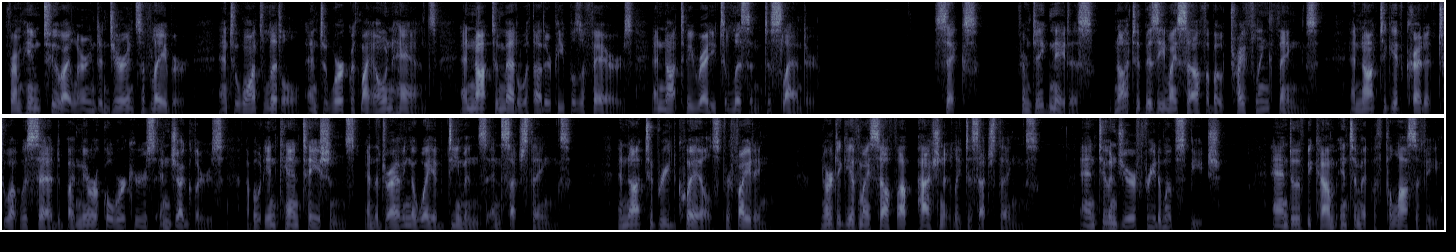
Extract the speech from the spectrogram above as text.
From him too I learned endurance of labour, and to want little and to work with my own hands, and not to meddle with other people's affairs, and not to be ready to listen to slander. 6. From Diognetus not to busy myself about trifling things, and not to give credit to what was said by miracle workers and jugglers about incantations and the driving away of demons and such things, and not to breed quails for fighting, nor to give myself up passionately to such things, and to endure freedom of speech, and to have become intimate with philosophy,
